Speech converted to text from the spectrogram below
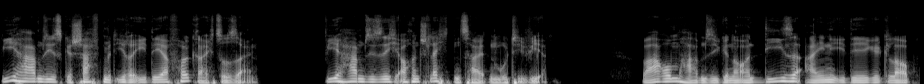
Wie haben sie es geschafft, mit ihrer Idee erfolgreich zu sein? Wie haben sie sich auch in schlechten Zeiten motiviert? Warum haben sie genau an diese eine Idee geglaubt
